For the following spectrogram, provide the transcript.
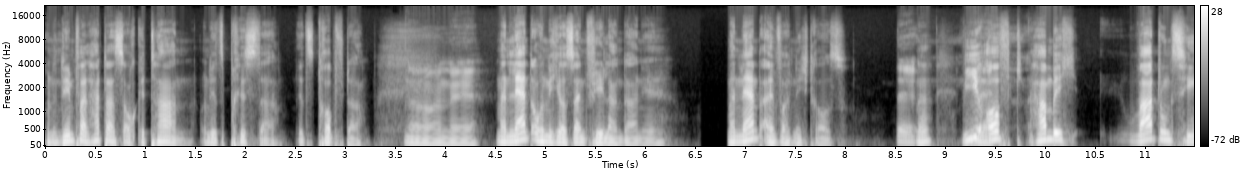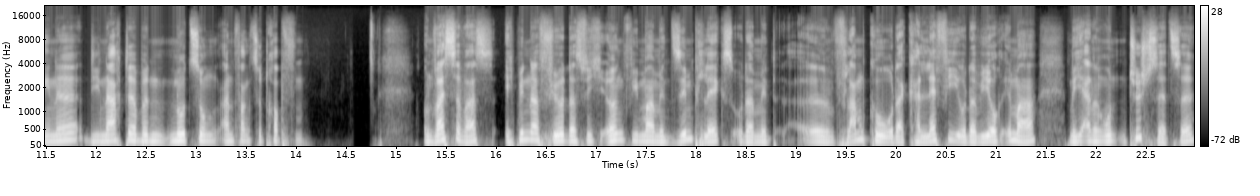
Und in dem Fall hat er es auch getan. Und jetzt pisst er. Jetzt tropft er. Oh, nee. Man lernt auch nicht aus seinen Fehlern, Daniel. Man lernt einfach nicht draus. nee. Ne? Wie Nee. oft habe ich Wartungshähne, die nach der Benutzung anfangen zu tropfen? Und weißt du was? Ich bin dafür, dass ich irgendwie mal mit Simplex oder mit äh, Flamco oder Caleffi oder wie auch immer mich an einen runden Tisch setze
